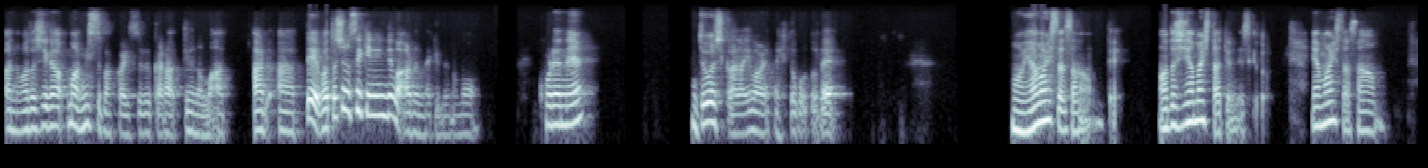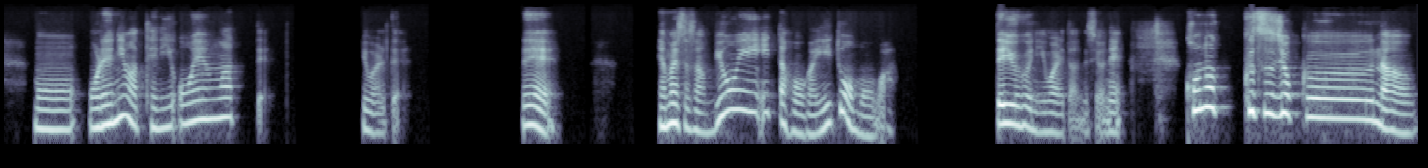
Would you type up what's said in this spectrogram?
あの、私が、まあ、ミスばっかりするからっていうのもあっああって、私の責任ではあるんだけれども、これね、上司から言われた一言で、もう山下さんって、私山下って言うんですけど、山下さん、もう俺には手に負えんわって言われて。で、山下さん、病院行った方がいいと思うわ。っていうふうに言われたんですよね。この屈辱な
